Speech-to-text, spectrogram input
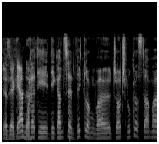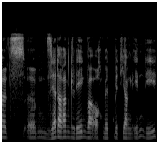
Ja, sehr gerne. Oder die, die ganze Entwicklung, weil George Lucas damals ähm, sehr daran gelegen war, auch mit, mit Young Indie,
